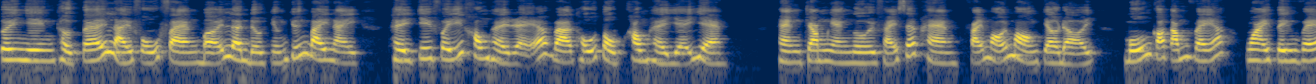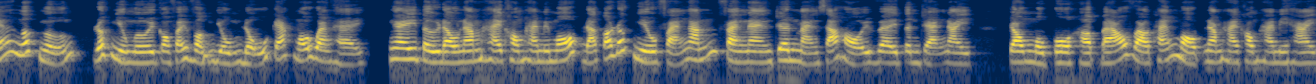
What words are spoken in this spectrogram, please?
Tuy nhiên, thực tế lại phủ phàng bởi lên được những chuyến bay này thì chi phí không hề rẻ và thủ tục không hề dễ dàng. Hàng trăm ngàn người phải xếp hàng, phải mỏi mòn chờ đợi, muốn có tấm vé, ngoài tiền vé ngất ngưỡng, rất nhiều người còn phải vận dụng đủ các mối quan hệ. Ngay từ đầu năm 2021 đã có rất nhiều phản ánh, phàn nàn trên mạng xã hội về tình trạng này. Trong một cuộc họp báo vào tháng 1 năm 2022,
